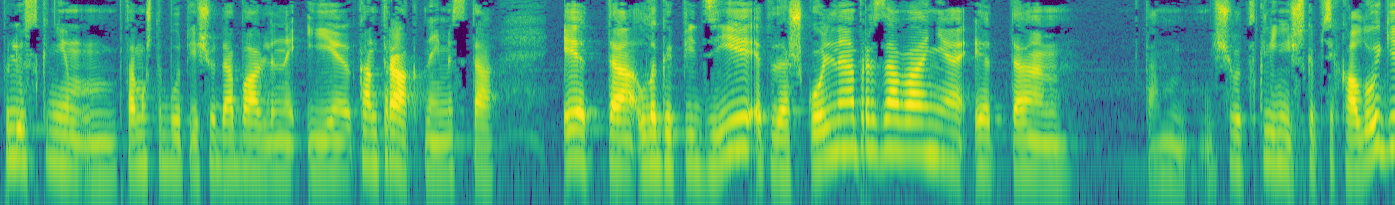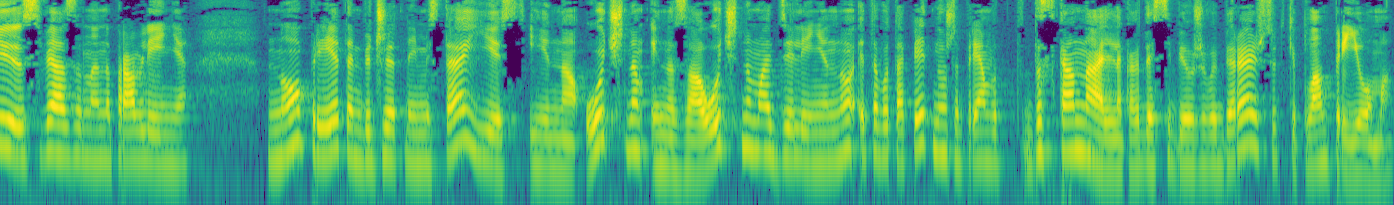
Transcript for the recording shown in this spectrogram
плюс к ним, потому что будут еще добавлены и контрактные места. Это логопедия, это дошкольное образование, это там еще вот с клинической психологией связанное направление – но при этом бюджетные места есть и на очном, и на заочном отделении, но это вот опять нужно прям вот досконально, когда себе уже выбираешь все-таки план приема.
